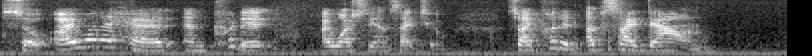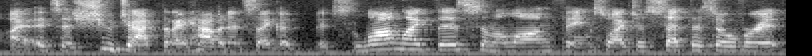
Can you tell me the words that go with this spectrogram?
So I went ahead and put it, I washed the inside too. So I put it upside down. I, it's a shoe jack that I have and it's like a, it's long like this and a long thing. So I just set this over it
